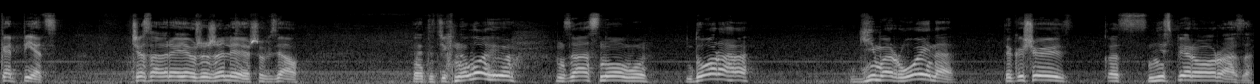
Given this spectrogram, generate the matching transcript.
капец. Честно говоря, я уже жалею, что взял эту технологию за основу. Дорого, геморройно, так еще и не с первого раза.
